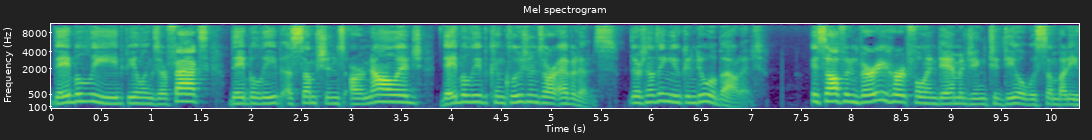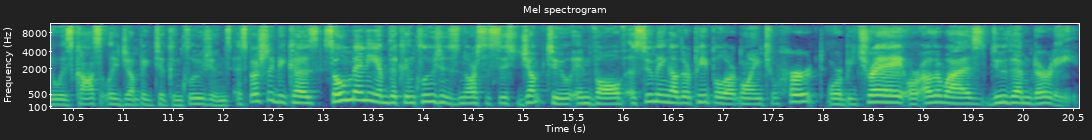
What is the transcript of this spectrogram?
They believe feelings are facts. They believe assumptions are knowledge. They believe conclusions are evidence. There's nothing you can do about it. It's often very hurtful and damaging to deal with somebody who is constantly jumping to conclusions, especially because so many of the conclusions narcissists jump to involve assuming other people are going to hurt or betray or otherwise do them dirty.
